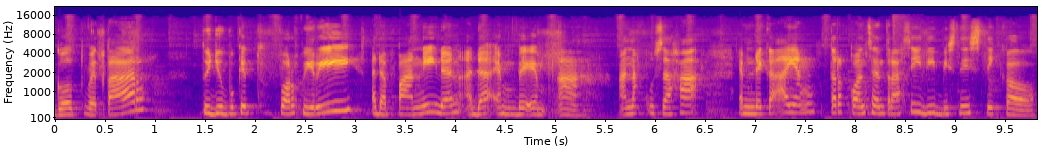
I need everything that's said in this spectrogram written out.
Gold Wetar, tujuh bukit Porphyry, ada Pani dan ada MBMA anak usaha MDKA yang terkonsentrasi di bisnis nikel.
